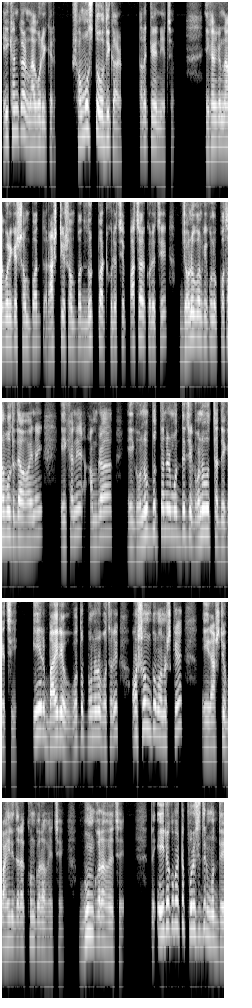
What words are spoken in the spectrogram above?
এইখানকার নাগরিকের সমস্ত অধিকার তারা কেড়ে নিয়েছে। এখানকার নাগরিকের সম্পদ, রাষ্ট্রীয় সম্পদ লুটপাট করেছে, পাচার করেছে। জনগণকে কোনো কথা বলতে দেওয়া হয় নাই। এইখানে আমরা এই গণঅভ্যুত্থানের মধ্যে যে গণহত্যা দেখেছি, এর বাইরেও গত ১৫ বছরে অসংখ্য মানুষকে এই রাষ্ট্রীয় বাহিনী দ্বারা খুন করা হয়েছে, গুম করা হয়েছে। তো এইরকম একটা পরিস্থিতির মধ্যে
